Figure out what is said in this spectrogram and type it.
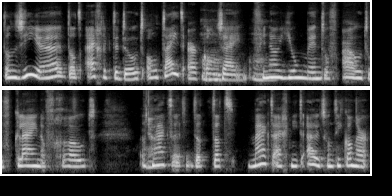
dan zie je dat eigenlijk de dood altijd er kan Oh. zijn. Of je nou jong bent of oud of klein of groot. Dat, Ja. maakt, dat, dat maakt eigenlijk niet uit, want die kan, er,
